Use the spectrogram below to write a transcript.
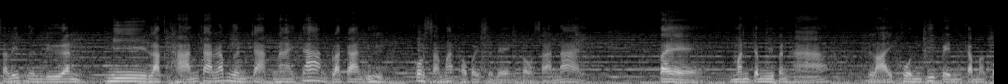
สลิปเงินเดือน มีหลักฐานการรับเงินจากนายจ้างประการอื่น ก็สามารถเอาไปแสดงต่อศาลได้ แต่มันจะมีปัญหาหลายคนที่เป็นกรรมก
